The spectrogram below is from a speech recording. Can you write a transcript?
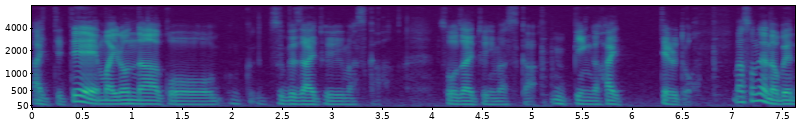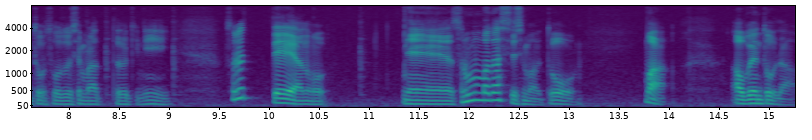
入ってて、まあ、いろんなこう具材といいますか惣菜といいますか一品が入ってると、まあ、そのようなお弁当を想像してもらった時にそれってあの、えーそのまま出してしまうとまあお弁当だ、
